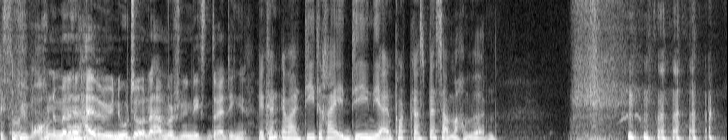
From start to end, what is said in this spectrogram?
Ich, wir brauchen immer eine halbe Minute und dann haben wir schon die nächsten drei Dinge. Wir könnten ja mal die drei Ideen, die einen Podcast besser machen würden.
